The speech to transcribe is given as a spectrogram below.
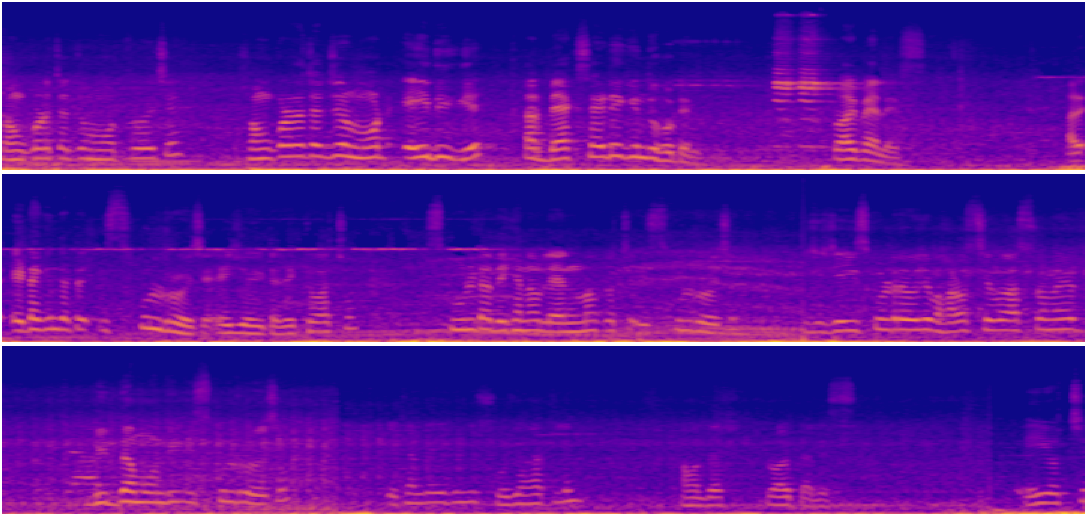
শঙ্করাচার্য মঠ রয়েছে। শঙ্করাচার্যের মঠ এই দিকে, তার ব্যাক সাইডেই কিন্তু হোটেল রয় প্যালেস আর এটা কিন্তু একটা স্কুল রয়েছে, এই যে এইটা দেখতে পাচ্ছ। স্কুলটা দেখে নাও ল্যান্ডমার্ক হচ্ছে স্কুল রয়েছে। যে স্কুলটা রয়েছে, ভারত সেবা আশ্রমের বিদ্যা মন্দির স্কুল রয়েছে। এখান থেকে কিন্তু সোজা হাঁটলে আমাদের রয় প্যালেস এই হচ্ছে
